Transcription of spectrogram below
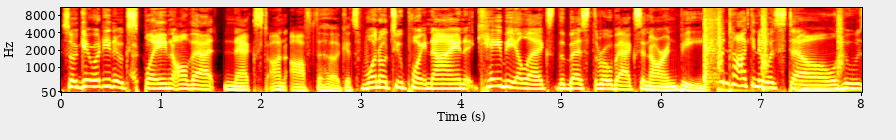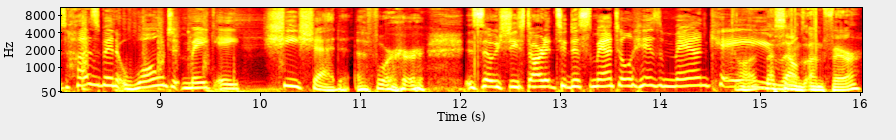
So get ready to explain all that next on Off the Hook. It's 102.9 KBLX, the best throwbacks in R&B. I've been talking to Estelle, whose husband won't make a she shed for her, so she started to dismantle his man cave. Uh, that sounds unfair.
